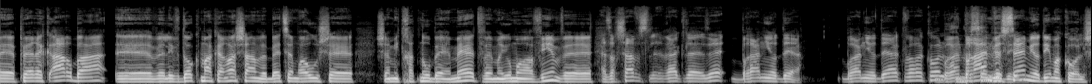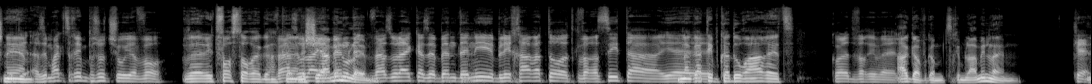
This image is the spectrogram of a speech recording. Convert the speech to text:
אה, פרק 4, ולבדוק מה קרה שם, ובעצם ראו ש, שהם התחתנו באמת, והם היו מאוהבים, ו... אז עכשיו רק לזה, ברן יודע. ברן יודע כבר הכל? ברן ברן וסם וסם יודעים. יודעים הכל, שניהם, אז הם רק צריכים פשוט שהוא יבוא. ולתפוס אותו רגע, כן. הבן- להם. ואז אולי כזה בן דני, בלי חרטות, כבר עשית, יהיה- נגעתי בכדור הארץ. כל הדברים האלה. אגב, גם צריכים להאמין להם. כן.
